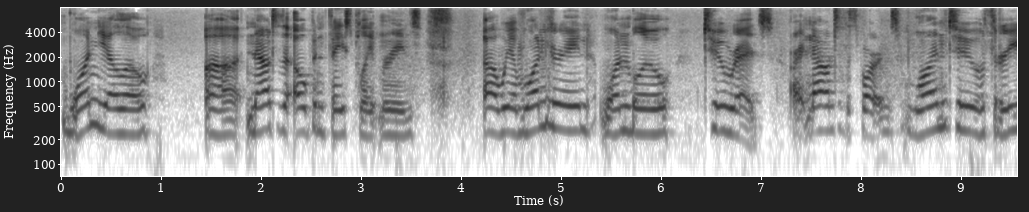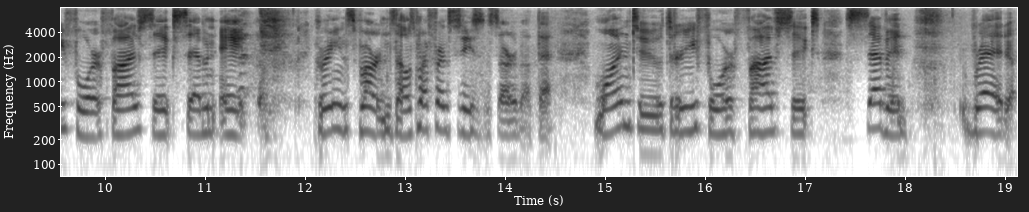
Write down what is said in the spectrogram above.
one yellow. Uh, now to the open faceplate Marines. Uh, we have one green, one blue, two reds. All right, now to the Spartans. One, two, three, four, five, six, seven, eight. Green Spartans. That was my friend sneezing. Sorry about that. One, two, three, four, five, six, seven red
